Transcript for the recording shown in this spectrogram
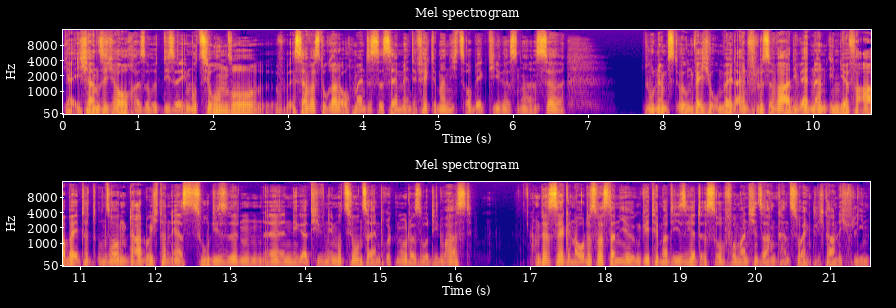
Ja, ich an sich auch. Also diese Emotionen so, ist ja, was du gerade auch meintest, das ist ja im Endeffekt immer nichts Objektives. Ne? ist ja, du nimmst irgendwelche Umwelteinflüsse wahr, die werden dann in dir verarbeitet und sorgen dadurch dann erst zu diesen äh, negativen Emotionseindrücken oder so, die du hast. Und das ist ja genau das, was dann hier irgendwie thematisiert ist. So, von manchen Sachen kannst du eigentlich gar nicht fliehen.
